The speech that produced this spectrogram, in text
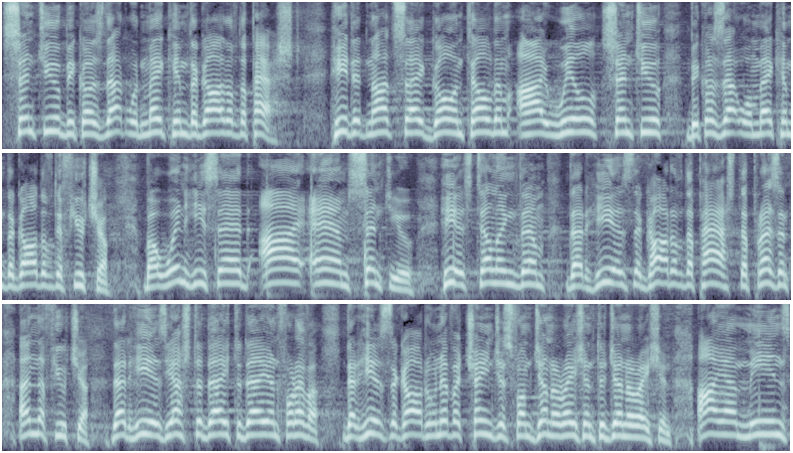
Sent you because that would make him the God of the past. He did not say, Go and tell them, I will send you, because that will make him the God of the future. But when he said, I am sent you, he is telling them that he is the God of the past, the present, and the future. That he is yesterday, today, and forever. That he is the God who never changes from generation to generation. I am means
